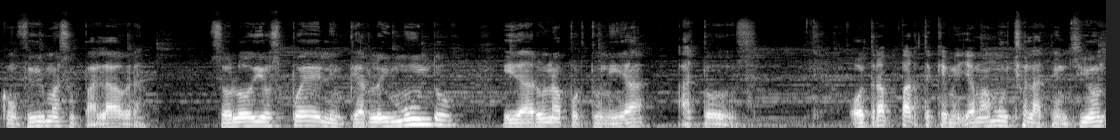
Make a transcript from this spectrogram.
confirma su palabra. Solo Dios puede limpiar lo inmundo y dar una oportunidad a todos. Otra parte que me llama mucho la atención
